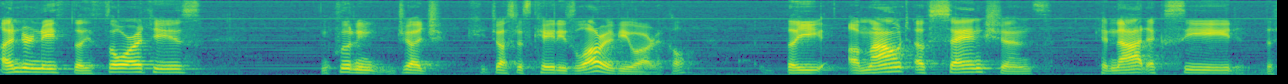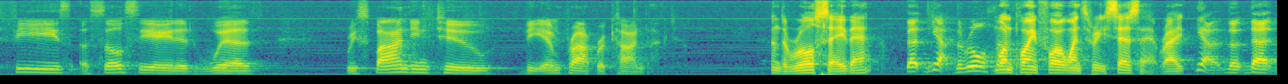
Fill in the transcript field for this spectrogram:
underneath the authorities, including Judge, Justice Cady's law review article, the amount of sanctions cannot exceed the fees associated with responding to the improper conduct. Doesn't the rule say that? That, yeah, the rule. 1.413 says that, right? Yeah, the- that, All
